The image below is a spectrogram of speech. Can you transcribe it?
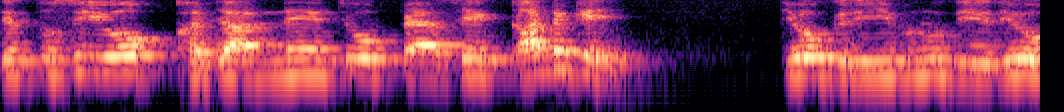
ਤੇ ਤੁਸੀਂ ਉਹ ਖਜ਼ਾਨੇ ਚੋਂ ਪੈਸੇ ਕੱਢ ਕੇ ਤੇ ਉਹ ਗਰੀਬ ਨੂੰ ਦੇ ਦਿਓ।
